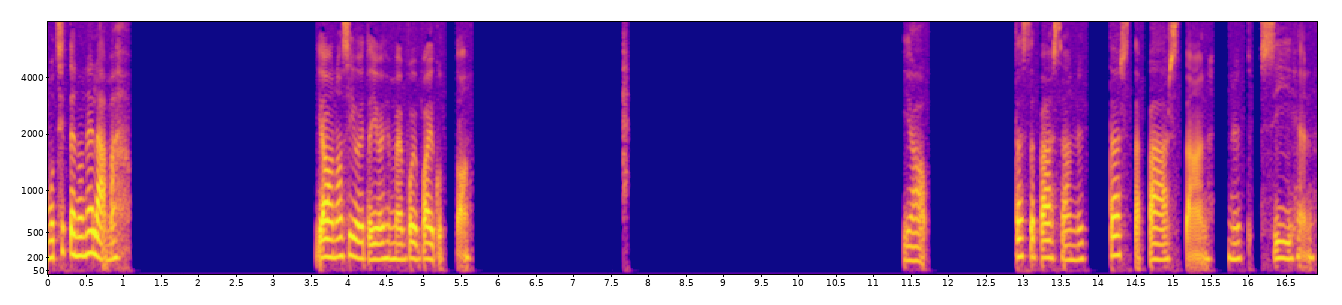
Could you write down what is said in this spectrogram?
Mutta sitten on elämä. Ja on asioita, joihin mä en voi vaikuttaa. Ja tässä päästään nyt tästä päästään nyt siihen,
